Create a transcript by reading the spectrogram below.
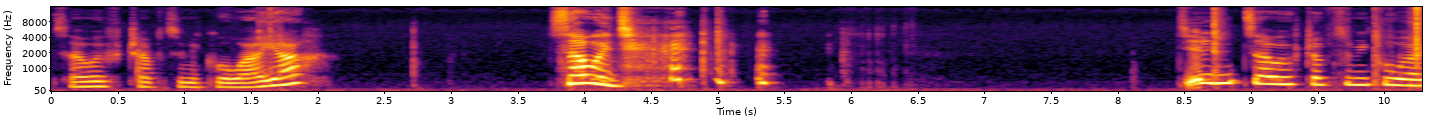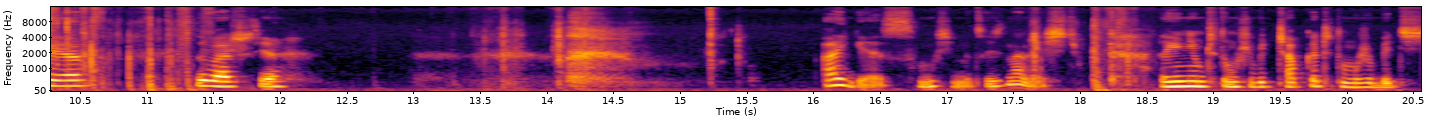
Cały w czapce Mikołaja. Cały dzień. Dzień cały w czapce Mikołaja. Zobaczcie. I guess musimy coś znaleźć. Ale ja nie wiem, czy to musi być czapka, czy to może być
